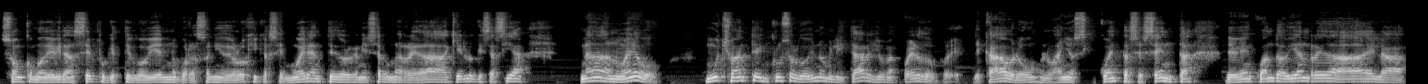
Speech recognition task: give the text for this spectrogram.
son como debieran ser porque este gobierno por razón ideológica se muere antes de organizar una redada, que es lo que se hacía nada nuevo. mucho antes incluso el gobierno militar, yo me acuerdo pues, de Cabro, en los años 50, 60, de vez en cuando había enredada y la,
